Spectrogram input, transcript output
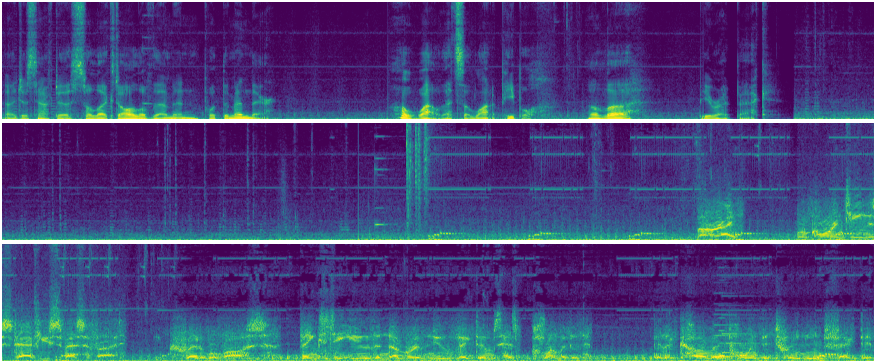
I just have to select all of them and put them in there. Oh wow, that's a lot of people. I'll, uh, be right back. Alright, we'll quarantine the staff you specified. Incredible, boss. Thanks to you, the number of new victims has plummeted. And a common point between the infected.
